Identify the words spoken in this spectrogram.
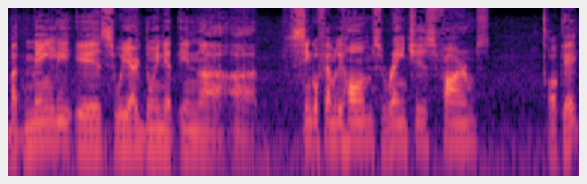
But mainly is we are doing it in uh, uh, single family homes, ranches, farms. Okay,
